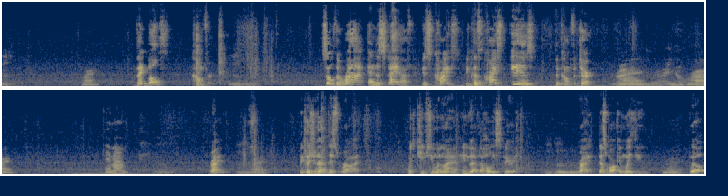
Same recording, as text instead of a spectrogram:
Mm-hmm. Right. They both comfort. Mm-hmm. So the rod and the staff is Christ because Christ is the comforter. Right. Right. Right. Right. Amen. Right? Mm-hmm. Right. Because you have this rod, which keeps you in line, and you have the Holy Spirit, mm-hmm. right, that's walking with you. Right. Well,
